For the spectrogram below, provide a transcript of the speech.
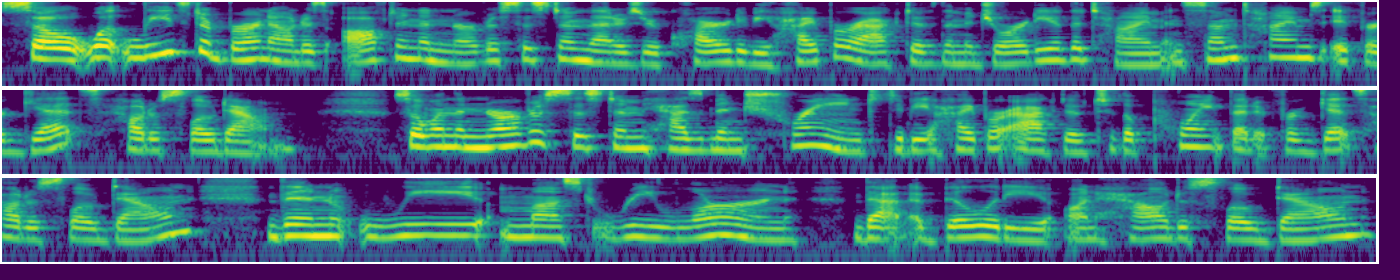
So, what leads to burnout is often a nervous system that is required to be hyperactive the majority of the time, and sometimes it forgets how to slow down. So, when the nervous system has been trained to be hyperactive to the point that it forgets how to slow down, then we must relearn that ability on how to slow down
